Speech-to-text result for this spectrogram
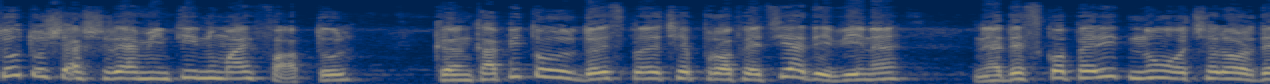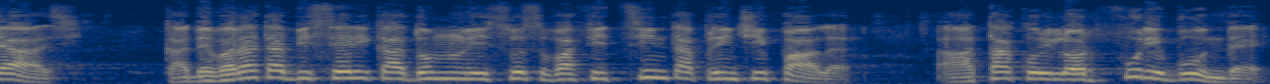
Totuși aș reaminti numai faptul că în capitolul 12 profeția divină ne-a descoperit nouă celor de azi că adevărata biserică a Domnului Isus va fi ținta principală a atacurilor furibunde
